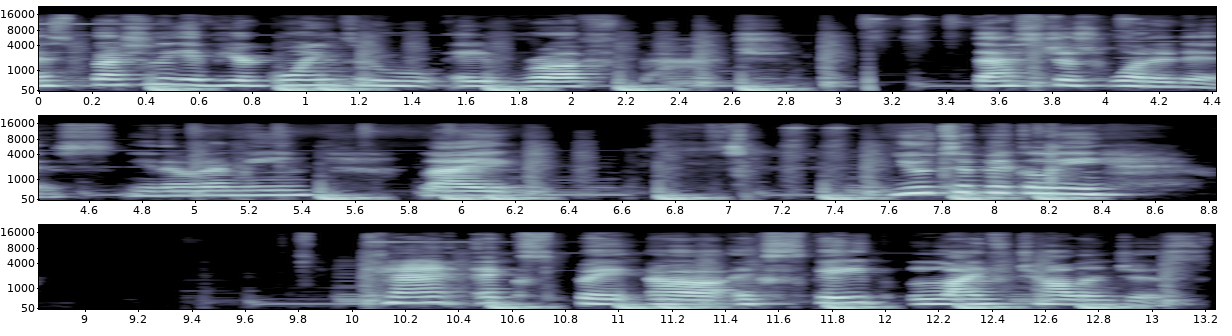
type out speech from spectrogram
especially if you're going through a rough patch. That's just what it is. You know what I mean? Like you typically can't expa- uh, escape life challenges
